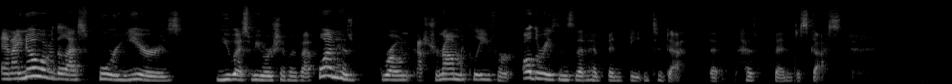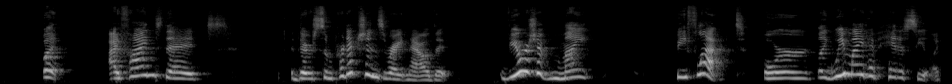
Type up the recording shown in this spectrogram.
And I know over the last four years, US viewership of F1 has grown astronomically for all the reasons that have been beaten to death that has been discussed. But I find that there's some predictions right now that viewership might be flat or like we might have hit a ceiling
